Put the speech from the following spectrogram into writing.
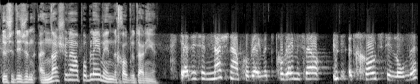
Dus het is een, een nationaal probleem in Groot-Brittannië? Ja, het is een nationaal probleem. Het probleem is wel het grootst in Londen.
